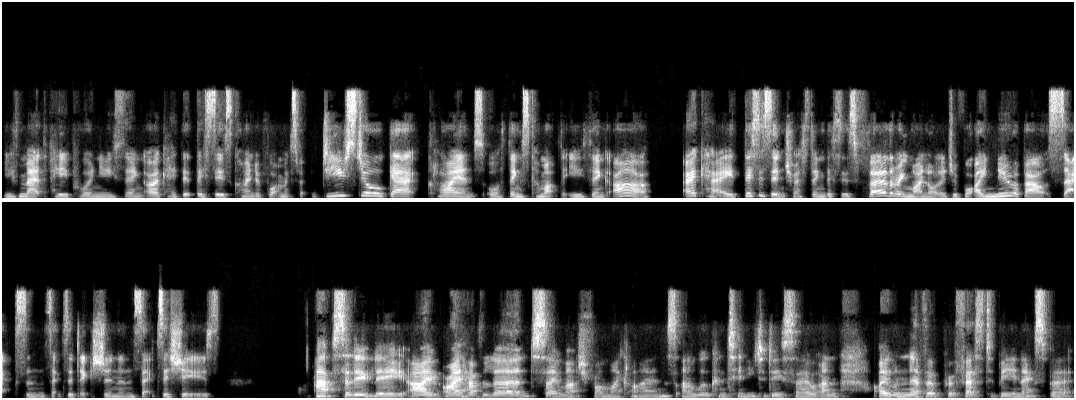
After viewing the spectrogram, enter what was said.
you've met people and you think okay that this is kind of what i'm expecting do you still get clients or things come up that you think ah okay, this is interesting. This is furthering my knowledge of what I knew about sex and sex addiction and sex issues. Absolutely. I, I have learned so much from my clients and will continue to do so. And I will never profess to be an expert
